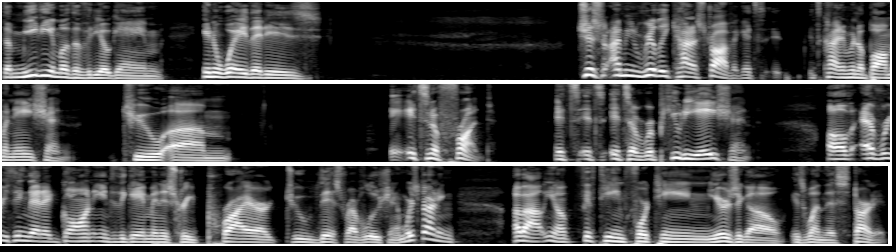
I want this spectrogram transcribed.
the medium of the video game in a way that is just I mean really catastrophic. It's it's kind of an abomination to um it's an affront. It's it's it's a repudiation of everything that had gone into the game industry prior to this revolution. And we're starting about, you know, 15 14 years ago is when this started.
